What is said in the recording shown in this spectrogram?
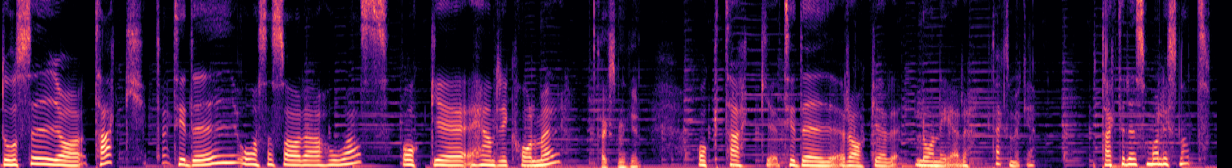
Då säger jag tack, tack. till dig, Åsa-Sara Hoas och eh, Henrik Holmer. Tack så mycket. Och tack till dig, Rakel Låner. Tack så mycket. Tack till dig som har lyssnat.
